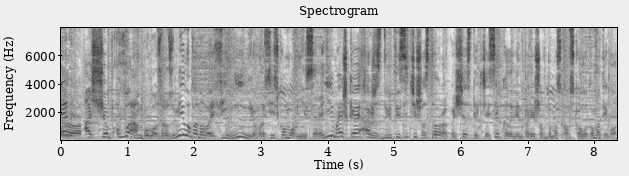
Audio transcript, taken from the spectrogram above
тяжело. А щоб вам було зрозуміло, панове, Фініньо в російськомовній середі мешкає аж з 2006 року, ще з тих часів, коли він перейшов до московського локомотиву.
